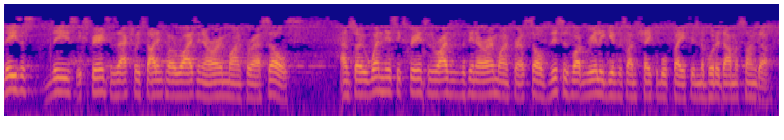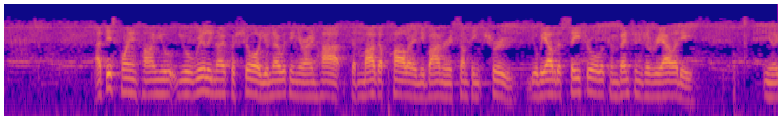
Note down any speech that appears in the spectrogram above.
these, these experiences are actually starting to arise in our own mind for ourselves. And so when this experience arises within our own mind for ourselves, this is what really gives us unshakable faith in the Buddha Dharma Sangha at this point in time, you'll, you'll really know for sure, you'll know within your own heart that Magga Phala and Nibbana is something true. You'll be able to see through all the conventions of reality. You know,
